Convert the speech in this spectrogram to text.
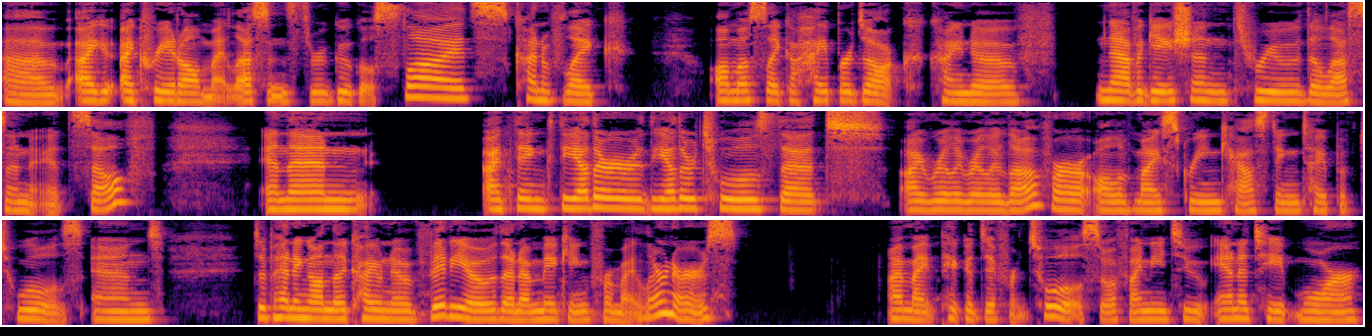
uh, I, I create all my lessons through Google Slides, kind of like almost like a hyperdoc kind of navigation through the lesson itself. And then I think the other the other tools that I really really love are all of my screencasting type of tools and depending on the kind of video that I'm making for my learners I might pick a different tool. So if I need to annotate more,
